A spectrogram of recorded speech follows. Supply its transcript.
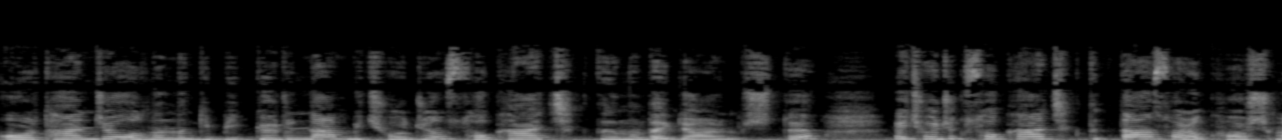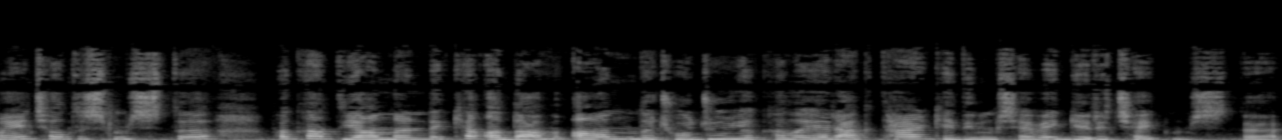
ortanca olanı gibi görünen bir çocuğun sokağa çıktığını da görmüştü. Ve çocuk sokağa çıktıktan sonra koşmaya çalışmıştı. Fakat yanlarındaki adam anında çocuğu yakalayarak terk edilmiş eve geri çekmişti.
